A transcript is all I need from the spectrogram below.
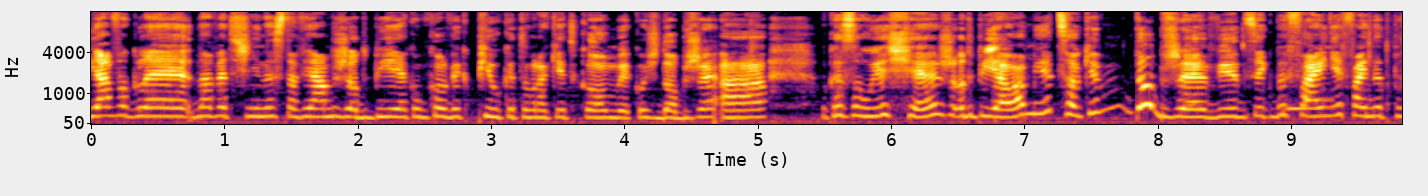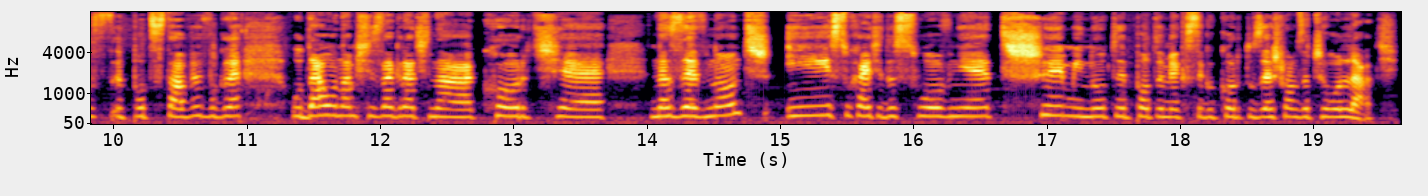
Ja w ogóle nawet się nie nastawiałam, że odbiję jakąkolwiek piłkę tą rakietką jakoś dobrze, a okazuje się, że odbijałam je całkiem dobrze, więc jakby fajnie, fajne podstawy. W ogóle udało nam się zagrać na korcie na zewnątrz i słuchajcie, dosłownie 3 minuty po tym, jak z tego kortu zeszłam, zaczęło lać.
